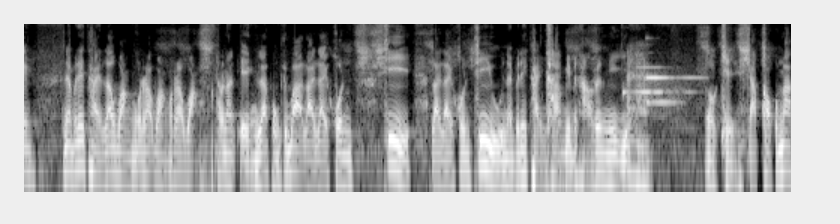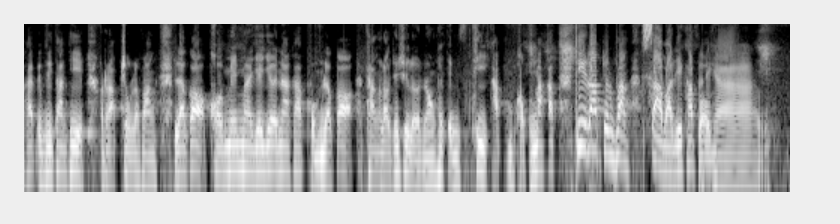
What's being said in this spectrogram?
ในประเทศไทยระวังระวังระวังเท่านั้นเอง และผมคิดว่าหลาย ๆ คนที่หลาย ๆ คนที่อยู่ในประเทศไทยครับมีปัญหาเรื่องนี้อยู่อ่าโอเคครับขอบคุณมากครับเอฟซีท่านที่รับชมรับฟัง แล้วก็คอมเมนต์มาเยอะๆนะครับผมแล้วก็ทางเราจะช่วยเหลือน้องให้เต็มที่ครับ ขอบคุณมากครับ ที่รับชมฟังสวัสดีครับสผวัสมดีครับ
